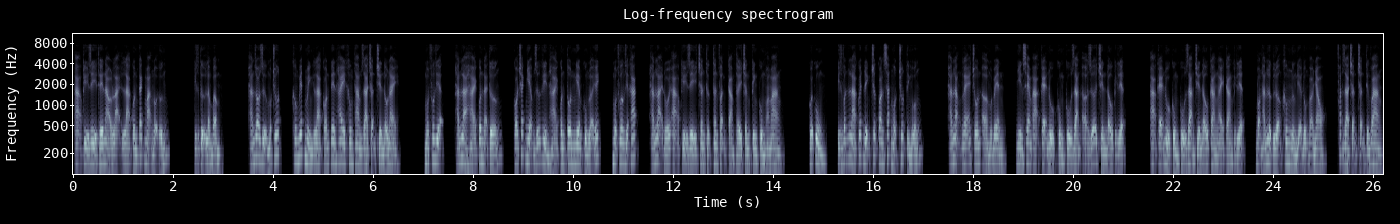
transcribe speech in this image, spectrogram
Ạ kỳ dị thế nào lại là quân cách mạng nội ứng? Kỳ tự lẩm bẩm. Hắn do dự một chút, không biết mình là có nên hay không tham gia trận chiến đấu này. Một phương diện, hắn là hải quân đại tướng, có trách nhiệm giữ gìn hải quân tôn nghiêm cùng lợi ích. Một phương diện khác, hắn lại đối ảo kỳ dị chân thực thân phận cảm thấy chấn kinh cùng hoang mang. Cuối cùng ít vẫn là quyết định trước quan sát một chút tình huống. Hắn lặng lẽ trốn ở một bên, nhìn xem ạ à kẽ nủ cùng cụ dạn ở giữa chiến đấu kịch liệt. Ạ à kẽ nủ cùng cụ dạn chiến đấu càng ngày càng kịch liệt, bọn hắn lực lượng không ngừng địa đụng vào nhau, phát ra trận trận tiếng vang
